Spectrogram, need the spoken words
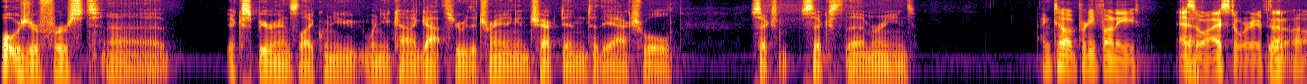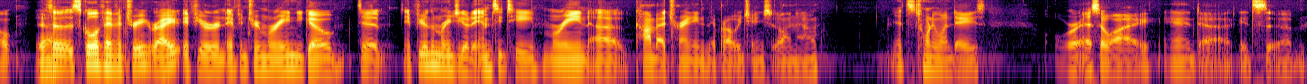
what was your first uh, experience like when you when you kind of got through the training and checked into the actual sixth sixth uh, Marines? I can tell a pretty funny SOI story if it. that'll help. Yeah. So, the School of Infantry, right? If you're an infantry marine, you go to. If you're in the Marines, you go to MCT Marine uh, Combat Training. They probably changed it all now. It's 21 days, or SOI, and uh, it's um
